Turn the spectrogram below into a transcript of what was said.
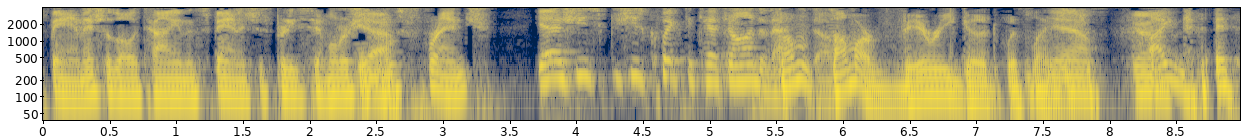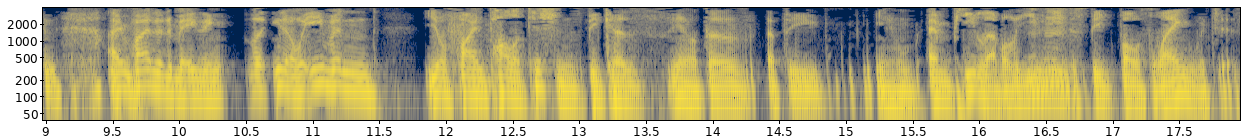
Spanish, although Italian and Spanish is pretty similar. She Yeah. knows French. Yeah, she's she's quick to catch on to that Some stuff. some are very good with languages. Yeah, yeah. I I find it amazing. You know, even you'll find politicians because you know the at the you know MP level you Mm-hmm. need to speak both languages,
